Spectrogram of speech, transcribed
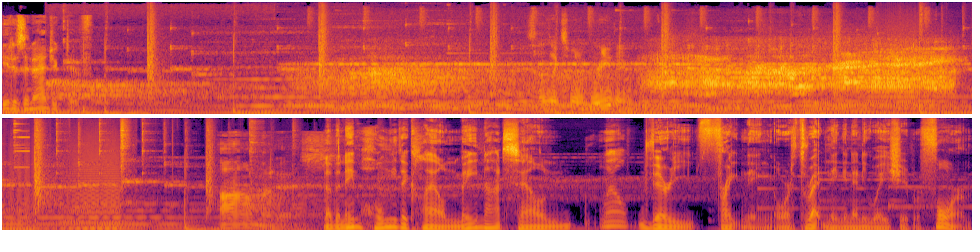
It is an adjective. Sounds like someone breathing. Ominous. Now, the name Homie the Clown may not sound, well, very frightening or threatening in any way, shape, or form,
